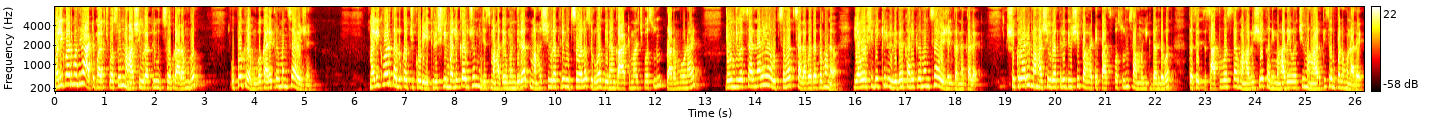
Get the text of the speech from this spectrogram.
मलिकवाडमध्ये आठ मार्चपासून महाशिवरात्री उत्सव प्रारंभ उपक्रम व कार्यक्रमांचे आयोजन. मलिकवाड तालुका चिकोडी येथील श्री मल्लिकार्जुन म्हणजेच महादेव मंदिरात महाशिवरात्री उत्सवाला सुरुवात दिनांक आठ मार्च पासून प्रारंभ होणार आहे. दोन दिवस चालणाऱ्या या उत्सवात सालाबादाप्रमाणे यावर्षी देखील विविध कार्यक्रमांचं आयोजन करण्यात आलंय. शुक्रवारी महाशिवरात्री दिवशी पहाटे पाच पासून सामूहिक दंडवत तसेच सात वाजता महाभिषेक आणि महादेवाची महाआरती संपन्न होणार आहे.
